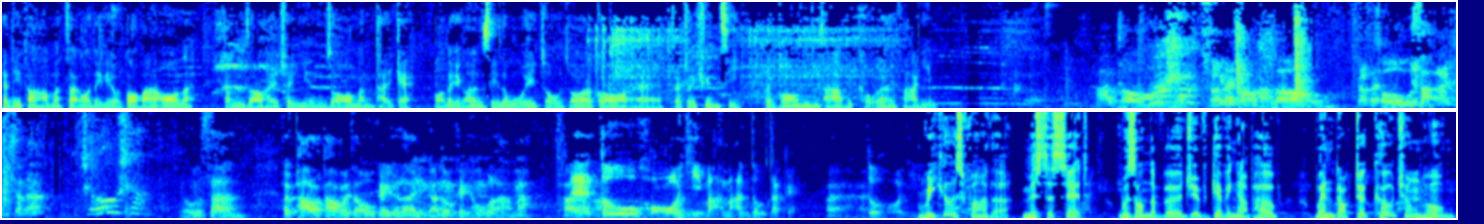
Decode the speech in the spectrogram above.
一啲化合物質，我哋叫做多巴胺啦，咁就係出現咗問題嘅。我哋嗰陣時都會做咗一個誒脊椎穿刺，去幫阿 Vico 咧去化驗。Hello，你好，Hello，早晨，醫生啊，早晨，早晨，佢跑嚟跑去就 O K 嘅啦，而家都幾好啦，係嘛？誒都可以，慢慢都得嘅，誒都可以。Rico's father, Mr. Sit, was on the verge of giving up hope when Dr. Ko Chung Hong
